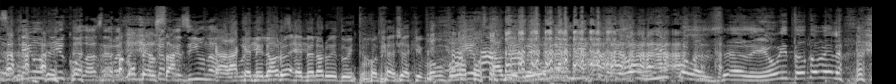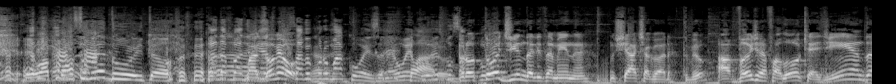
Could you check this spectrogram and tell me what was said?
mais um. tem o Nicolas, né? Mas compensar. cafezinho não. Caraca, O é melhor, é melhor o Edu então, né? Já que vamos, vamos apostar no Edu. É o Nicolas, é, eu então tô melhor. Eu aposto no Edu, então. Cada padrinho Mas, é ô, meu, responsável por uma coisa, né? O Edu Claro. é responsável Brotou por... Dinda ali também, né? No chat agora, tu viu? A Vanja já falou que é Dinda,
